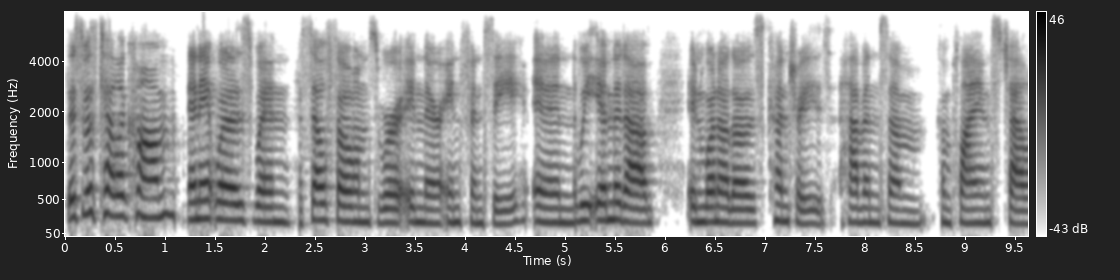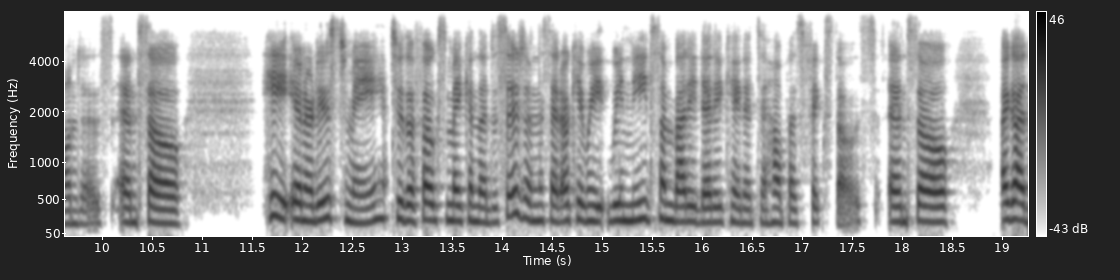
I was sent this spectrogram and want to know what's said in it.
This was telecom, and it was when cell phones were in their infancy. And we ended up in one of those countries having some compliance challenges. And so he introduced me to the folks making the decision and said, okay, we, we need somebody dedicated to help us fix those. And so I got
